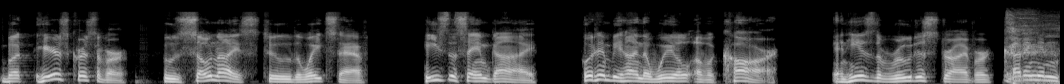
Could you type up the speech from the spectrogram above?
but here's Christopher, who's so nice to the wait staff. He's the same guy put him behind the wheel of a car, and he is the rudest driver, cutting in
